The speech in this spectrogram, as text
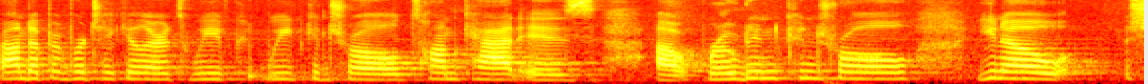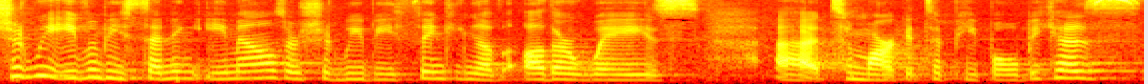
Roundup in particular, it's weed, weed control. Tomcat is uh, rodent control. You know, should we even be sending emails or should we be thinking of other ways uh, to market to people? Because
